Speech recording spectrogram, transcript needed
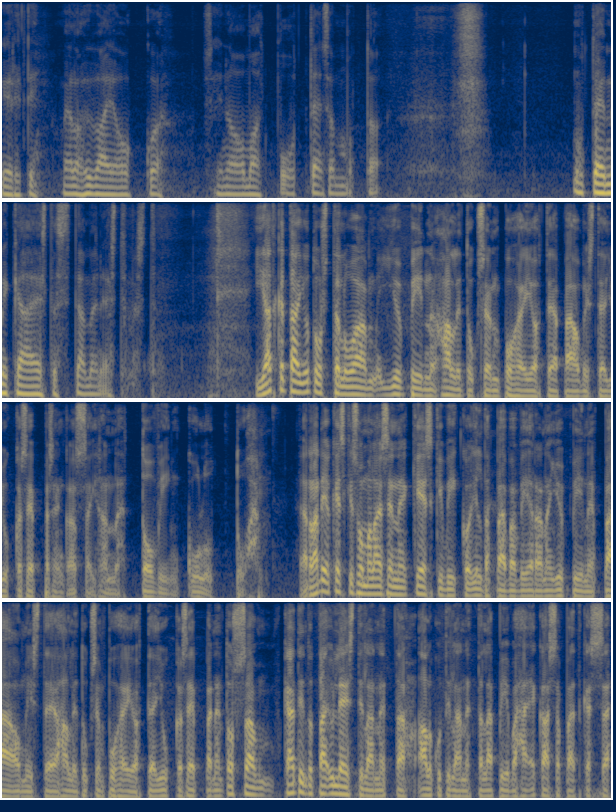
irti. Meillä on hyvä joukkue, siinä on omat puutteensa, mutta, mutta ei mikään estä sitä menestymästä. Jatketaan jutustelua Jypin hallituksen puheenjohtaja pääomistaja Jukka Seppäsen kanssa ihan tovin kuluttua. Radio Keskisuomalaisen keskiviikko-iltapäivän vieraana Jypin pääomistaja ja hallituksen puheenjohtaja Jukka Seppänen. Tuossa käytiin tuota yleistilannetta, alkutilannetta läpi vähän ekassa pätkässä,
